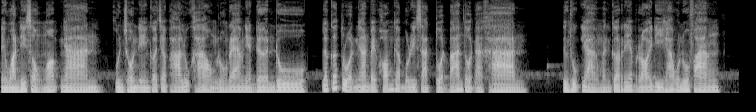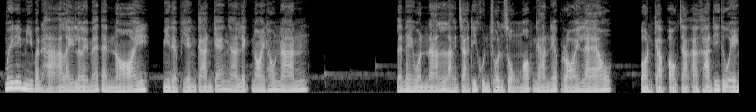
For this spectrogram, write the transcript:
ในวันที่ส่งมอบงาน คุณชนเองก็จะพาลูกค้าของโรงแรมเนี่ยเดินดู แล้วก็ตรวจงานไปพร้อมกับบริษัทตรวจบ้านตรวจอาคาร ซึ่งทุกอย่างมันก็เรียบร้อยดีครับคุณผู้ฟัง ไม่ได้มีปัญหาอะไรเลยแม้แต่น้อย มีแต่เพียงการแก้งานเล็กน้อยเท่านั้น และในวันนั้นหลังจากที่คุณชนส่งมอบงานเรียบร้อยแล้ว ก่อนกลับออกจากอาคารที่ตัวเอง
